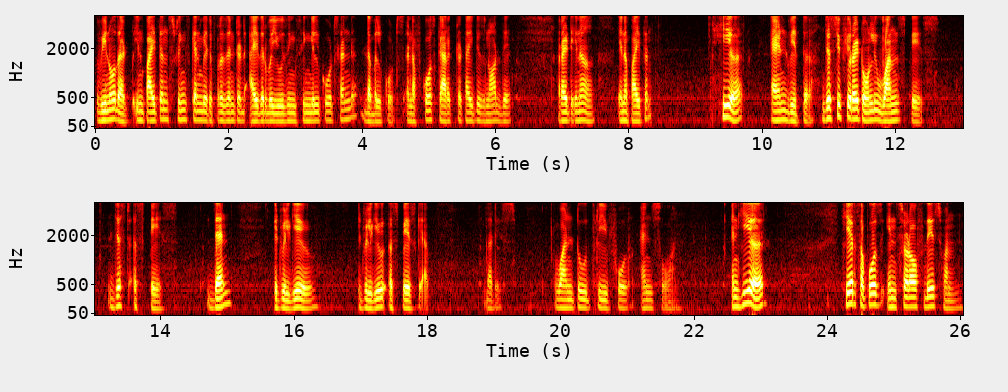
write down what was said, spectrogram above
We know that in Python strings can be represented either by using single quotes and double quotes. And of course character type is not there right? In a in a Python. Here end with just if you write only one space just a space then it will give it will give a space gap. That is 1 2 3 4 and so on. And here here suppose instead of this one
